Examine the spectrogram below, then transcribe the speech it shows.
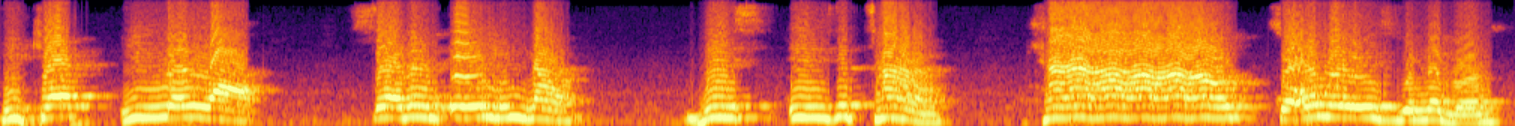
He kept you alive. Seven, eight, nine. This is the time. Count. So always remember,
